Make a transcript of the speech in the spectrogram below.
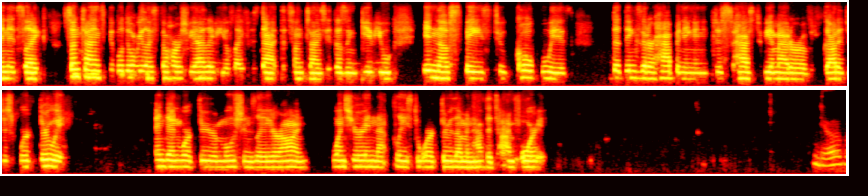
And it's like sometimes people don't realize the harsh reality of life is that, that sometimes it doesn't give you enough space to cope with the things that are happening and it just has to be a matter of you got to just work through it and then work through your emotions later on once you're in that place to work through them and have the time for it. Yep.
